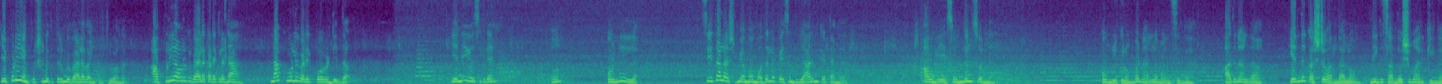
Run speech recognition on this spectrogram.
எப்படி என் புருஷனுக்கு திரும்ப வேலை வாங்கி கொடுத்துருவாங்க. அப்படியே அவருக்கு வேலை கிடைக்கலனா நான் கூலி வேலைக்கு போக வேண்டியதுதான். என்ன யோசிக்கிறேன்? ஒன்றும் இல்லை. சீதாலட்சுமி அம்மா முதல்ல பேசுனது யாருன்னு கேட்டாங்க. அவங்க என் சொந்தம்னு சொன்னேன். உங்களுக்கு ரொம்ப நல்ல மனசுங்க. அதனால தான் எந்த கஷ்டம் வந்தாலும் நீங்கள் சந்தோஷமாக இருக்கீங்க.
